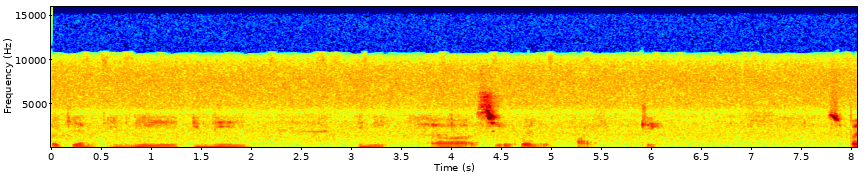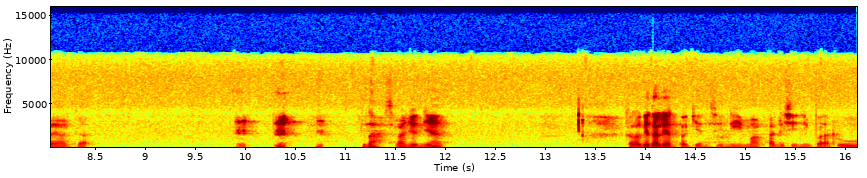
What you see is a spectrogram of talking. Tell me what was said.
bagian ini ini ini uh, 0.5 oke okay. supaya agak nah selanjutnya kalau kita lihat bagian sini, maka di sini baru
